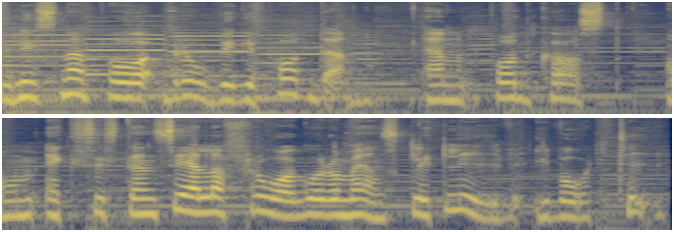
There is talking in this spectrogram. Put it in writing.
Du lyssnar på Brobyggepodden, en podcast om existentiella frågor och mänskligt liv i vår tid.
